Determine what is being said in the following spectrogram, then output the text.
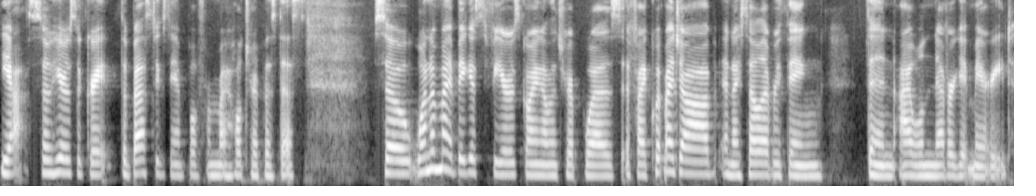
Yeah. So here's a great, the best example from my whole trip is this. So one of my biggest fears going on the trip was if I quit my job and I sell everything, then I will never get married.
